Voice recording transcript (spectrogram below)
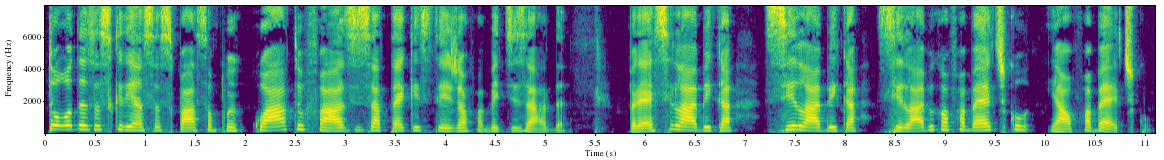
todas as crianças passam por quatro fases até que esteja alfabetizada: pré-silábica, silábica, silábico alfabético e alfabético.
